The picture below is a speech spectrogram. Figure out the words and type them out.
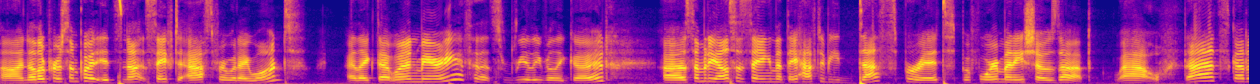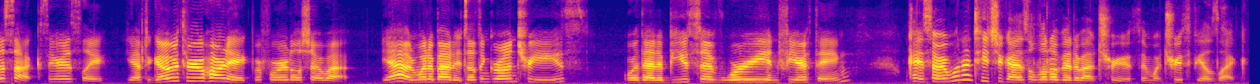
Uh, another person put, it's not safe to ask for what I want. I like that one, Mary. That's really, really good. Uh, somebody else is saying that they have to be desperate before money shows up. Wow, that's gotta suck, seriously. You have to go through heartache before it'll show up. Yeah, and what about it doesn't grow on trees or that abusive worry and fear thing? Okay, so I want to teach you guys a little bit about truth and what truth feels like.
